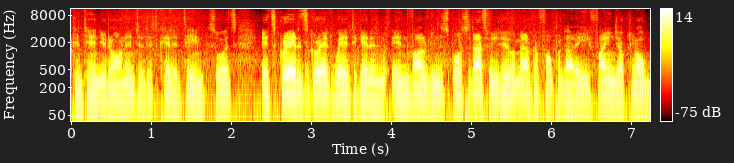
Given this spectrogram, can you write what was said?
continued on into this kind of team. So it's it's great. It's a great way to get in, involved in the sport. So that's what you do. AmericanFootball.ie. Find your club,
